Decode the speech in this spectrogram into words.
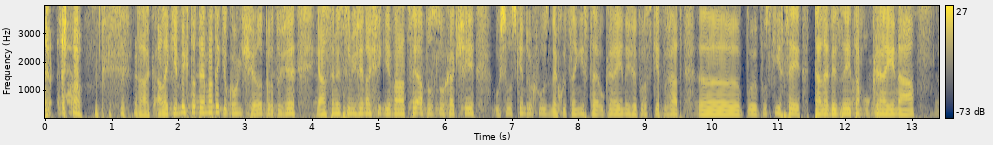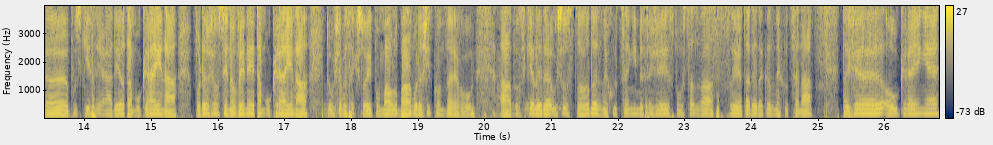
tak, ale tím bych to téma teď ukončil, protože já si myslím, že naši diváci a posluchači už jsou s tím trochu znechucení z té Ukrajiny, že prostě pořád uh, pustí si televizi, tam Ukrajina, uh, pustí si rádio, tam Ukrajina, otevřou si noviny, tam Ukrajina, to už aby se člověk pomalu bál odešít konzervu. A prostě lidé už jsou z tohohle znechucení, myslím, že spousta z vás je tady takhle znechucená, takže o Ukrajině,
